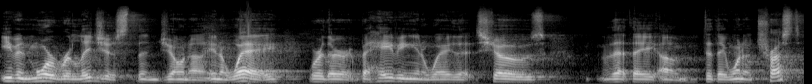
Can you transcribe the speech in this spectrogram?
even more religious than Jonah in a way, where they're behaving in a way that shows that they, um, that they want to trust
